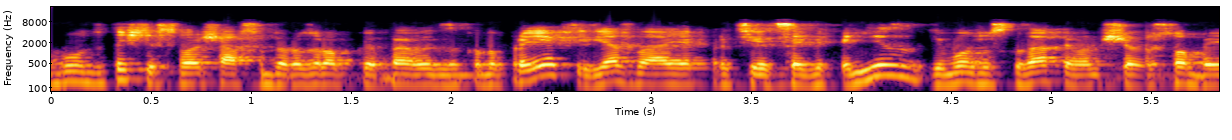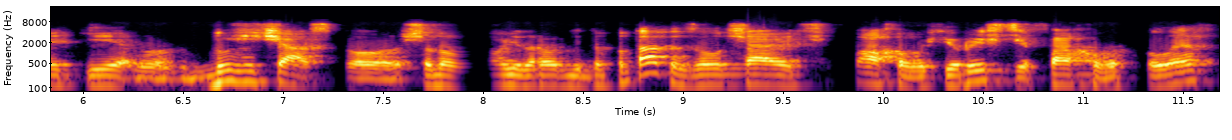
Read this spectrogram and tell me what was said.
е, був дотичний свого часу до розробки певних законопроєктів. Я знаю, як працює цей механізм, і можу сказати вам, що особи, які дуже часто, шановні народні депутати, залучають фахових юристів, фахових колег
